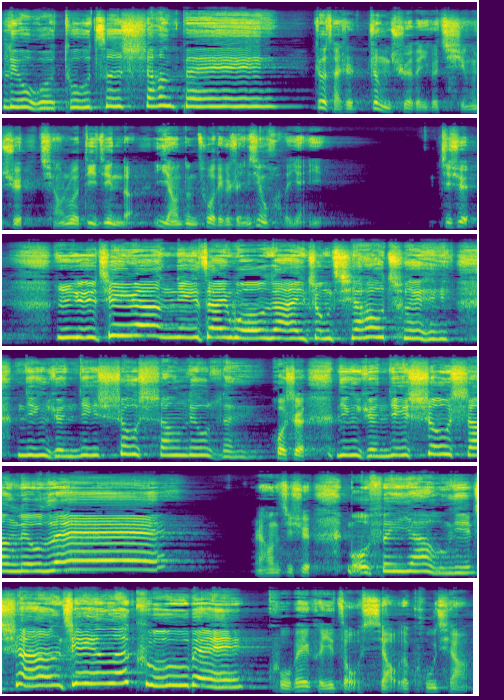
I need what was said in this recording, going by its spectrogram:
留我独自伤悲。这才是正确的一个情绪强弱递进的抑扬顿挫的一个人性化的演绎。继续，与其让你在我爱中憔悴，宁愿你受伤流泪，或是宁愿你受伤流泪。然后呢？继续，莫非要你尝尽了苦悲？苦悲可以走小的哭腔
